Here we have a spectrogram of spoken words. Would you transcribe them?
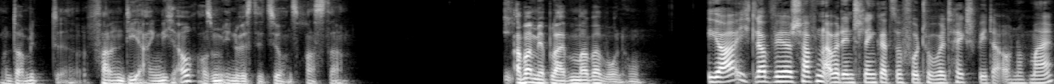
Und damit äh, fallen die eigentlich auch aus dem Investitionsraster. Aber wir bleiben mal bei Wohnungen. Ja, ich glaube, wir schaffen aber den Schlenker zur Photovoltaik später auch nochmal.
